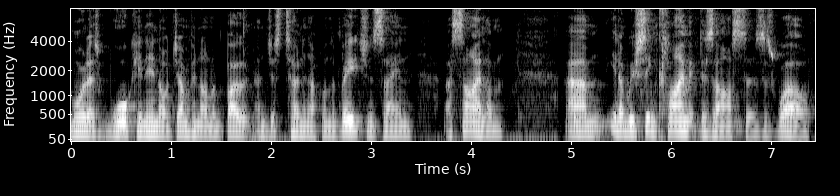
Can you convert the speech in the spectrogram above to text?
more or less walking in or jumping on a boat and just turning up on the beach and saying asylum. Um, you know, we've seen climate disasters as well.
